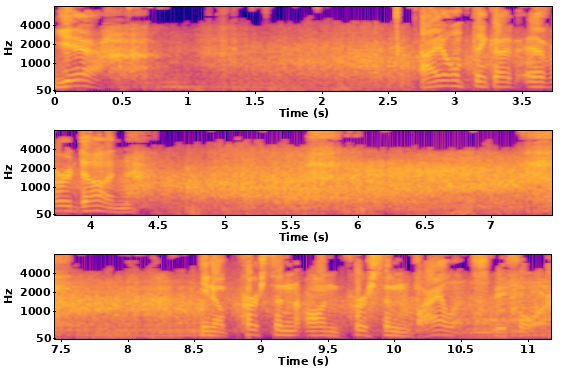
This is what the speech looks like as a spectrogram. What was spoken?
yeah, I don't think I've ever done, you know, person on person violence before.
